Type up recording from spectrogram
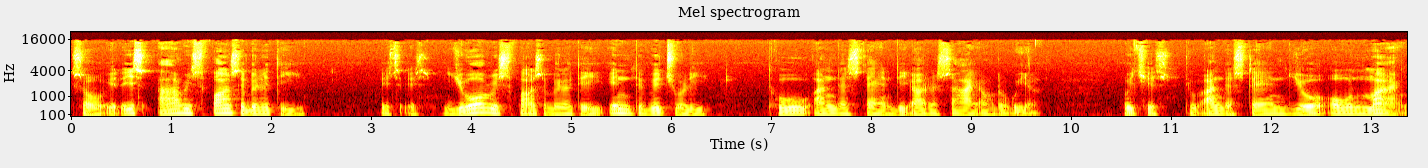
So it is our responsibility, it is your responsibility individually to understand the other side of the wheel, which is to understand your own mind,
